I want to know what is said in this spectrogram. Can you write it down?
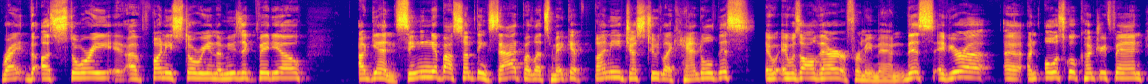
right? The, a story, a funny story in the music video. again, singing about something sad, but let's make it funny just to like handle this. It, it was all there for me, man. This, if you're a, a an old school country fan,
